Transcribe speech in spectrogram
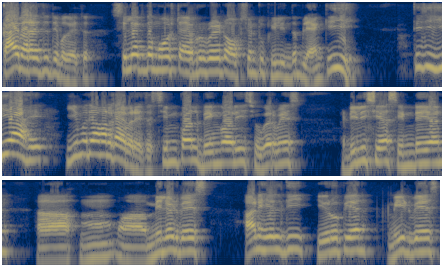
काय भरायचं ते बघायचं? Select the most appropriate option to fill in the blank E ती जी ही आहे ही मध्ये आम्हाला काय भरायचं? Simple Bengali sugar base delicious Indian millet base unhealthy European meat base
